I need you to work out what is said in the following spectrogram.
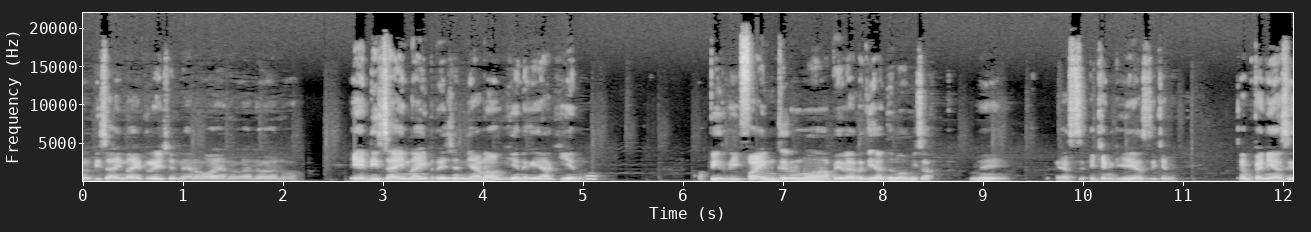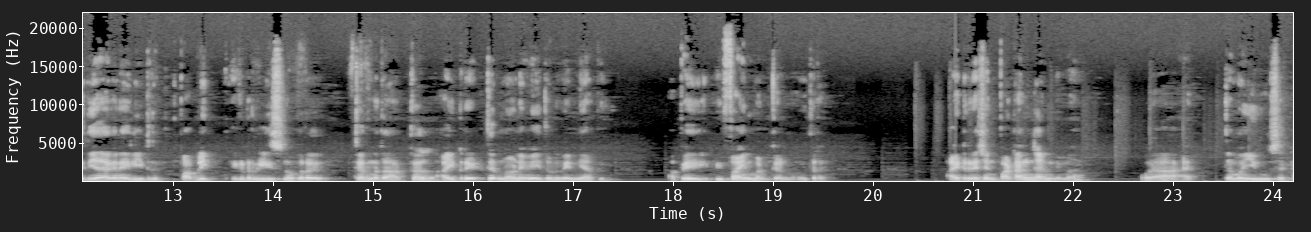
ඩිසයින් අයිටරේෂන් යනවා යනවා යනවා යනවා. ඒ ඩිසයින් අයිටරේෂන් යනවා කියන යා කියනවා. අපි රිෆයින් කරනවා අපේ වැරදි හදනවා මිසක් මේ ඇස් එකන් ගේ ඇස් එකන කම්පැනිය සිතියාගෙන එලිට පබ්ලික් එකට රිලිස් නොකර කරන තාක්කල් අයිටරේට් කරන නෙවේ තුළ වෙන්න අපි අපේ රිෆයින්මට් කරන විතර අයිටරේෂන් පටන් ගන්නෙම ඔයා ඇත්තම යසට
